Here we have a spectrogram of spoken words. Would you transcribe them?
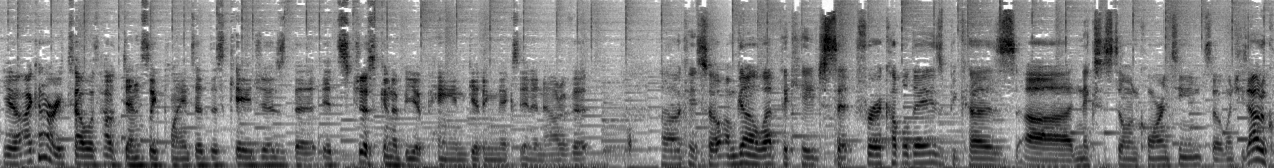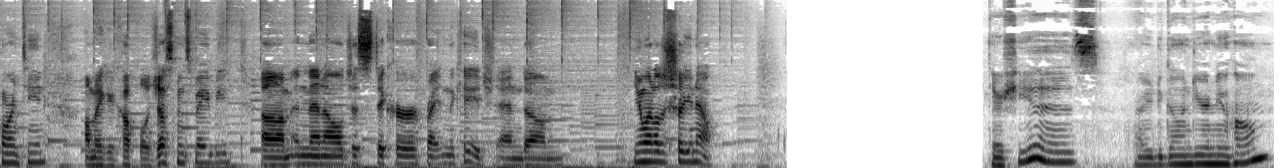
Yeah, I can already tell with how densely planted this cage is that it's just gonna be a pain getting Nyx in and out of it. Uh, okay, so I'm gonna let the cage sit for a couple days because uh, Nyx is still in quarantine. So when she's out of quarantine, I'll make a couple adjustments maybe, um, and then I'll just stick her right in the cage. And um, you know what? I'll just show you now. There she is, ready to go into your new home.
